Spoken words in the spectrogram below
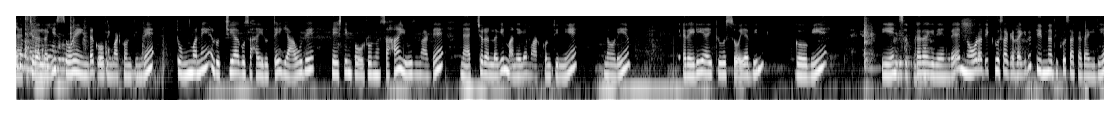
ನ್ಯಾಚುರಲ್ಲಾಗಿ ಸೋಯೆಯಿಂದ ಗೋಬಿ ಮಾಡ್ಕೊಂಡು ತಿಂದರೆ ತುಂಬಾ ರುಚಿಯಾಗೂ ಸಹ ಇರುತ್ತೆ. ಯಾವುದೇ ಟೇಸ್ಟಿಂಗ್ ಪೌಡ್ರೂ ಸಹ ಯೂಸ್ ಮಾಡಿದೆ. ನ್ಯಾಚುರಲ್ಲಾಗಿ ಮನೇಲೇ ಮಾಡ್ಕೊತೀನಿ. ನೋಡಿ. ರೆಡಿ ಆಯಿತು ಸೋಯಾಬೀನ್ ಗೋಬಿ. ಏನು ಸಕ್ಕದಾಗಿದೆ ಅಂದರೆ ನೋಡೋದಕ್ಕೂ ಸಕ್ಕದಾಗಿದೆ ತಿನ್ನೋದಕ್ಕೂ ಸಕ್ಕದಾಗಿದೆ.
